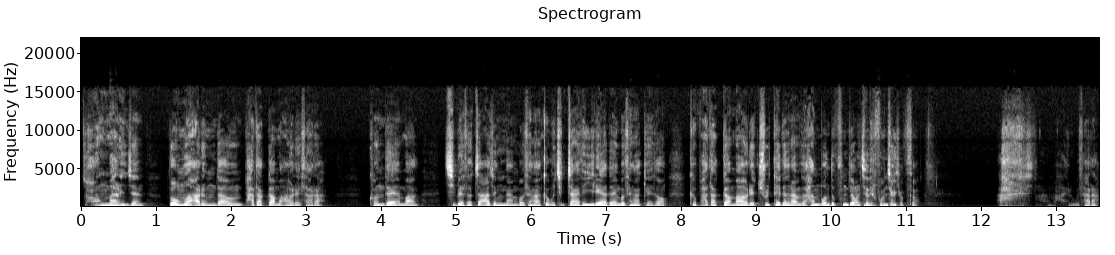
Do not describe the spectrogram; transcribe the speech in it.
정말 이제 너무 아름다운 바닷가 마을에 살아. 그런데 막 집에서 짜증난 거 생각하고 직장에서 일해야 되는 거 생각해서 그 바닷가 마을에 출퇴근을 하면서 한 번도 풍경을 제대로 본 적이 없어. 아, 막 이러고 살아.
